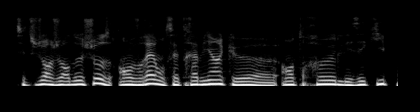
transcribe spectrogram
c'est toujours ce genre de choses. En vrai, on sait très bien que entre les équipes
